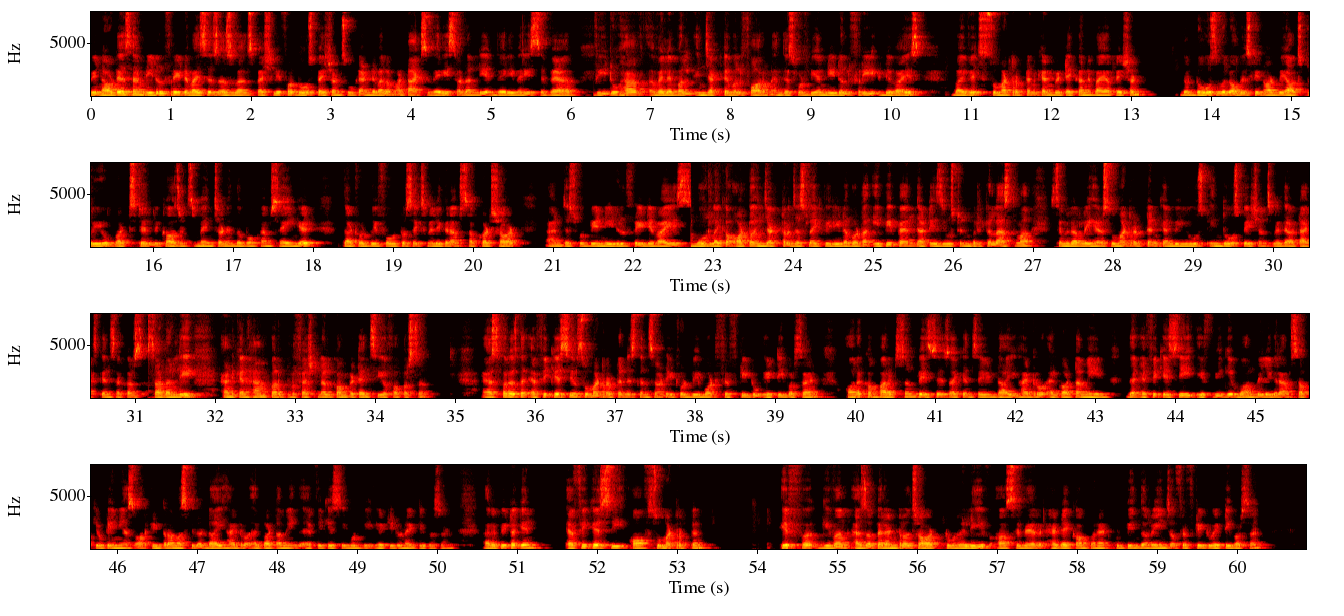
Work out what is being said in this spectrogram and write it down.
We nowadays have needle-free devices as well, especially for those patients who can develop attacks very suddenly and very, very severe. We do have available injectable form and this would be a needle-free device by which sumatriptan can be taken by a patient. The dose will obviously not be asked to you, but still because it's mentioned in the book, I'm saying it. That would be 4 to 6 milligrams subcut shot. And this would be a needle-free device, more like an auto-injector, just like we read about a EpiPen that is used in brittle asthma. Similarly, here sumatriptan can be used in those patients where the attacks can occur suddenly and can hamper professional competency of a person. As far as the efficacy of sumatriptan is concerned, it would be about 50 to 80%. On a comparison basis, I can say dihydroergotamine, the efficacy, if we give 1 milligram subcutaneous or intramuscular dihydroergotamine, the efficacy would be 80 to 90%. I repeat again, efficacy of sumatriptan if uh, given as a parenteral shot to relieve a severe headache component would be in the range of 50 to 80 percent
